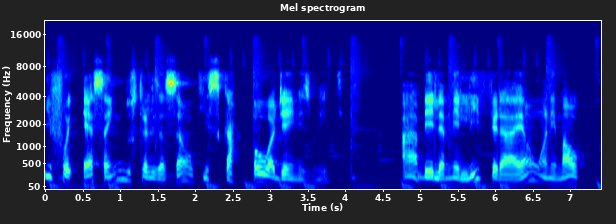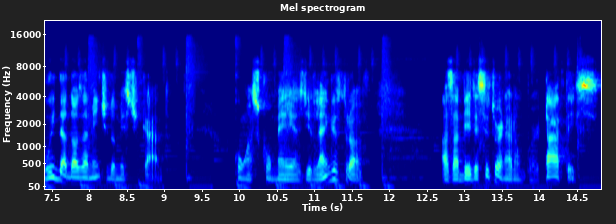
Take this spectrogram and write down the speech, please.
E foi essa industrialização que escapou a James Smith. A abelha melífera é um animal cuidadosamente domesticado. Com as colmeias de Langstroth, as abelhas se tornaram portáteis,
